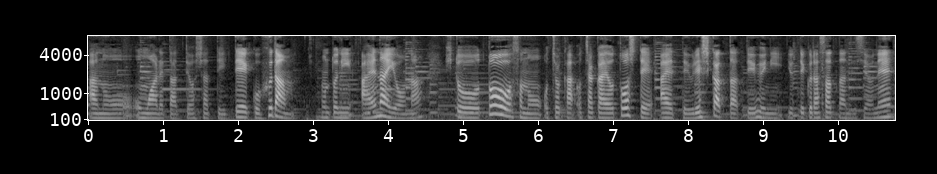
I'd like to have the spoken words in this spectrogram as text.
あの思われたっておっしゃっていてこう普段本当に会えないような人とそのお茶お茶会を通して会えて嬉しかったっていう風に言ってくださったんですよね。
